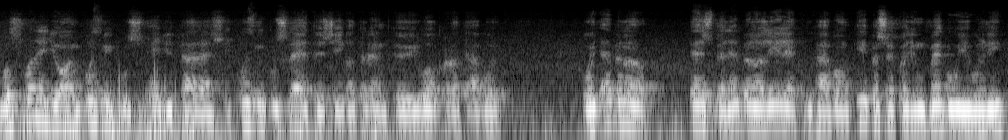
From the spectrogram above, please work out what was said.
most van egy olyan kozmikus együttállás, egy kozmikus lehetőség a Teremtő jó akaratából, hogy ebben a testben, ebben a lélekruhában képesek vagyunk megújulni,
